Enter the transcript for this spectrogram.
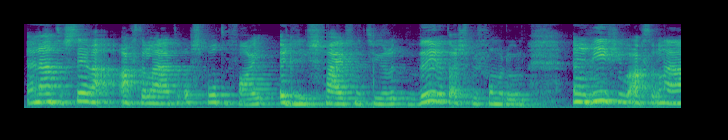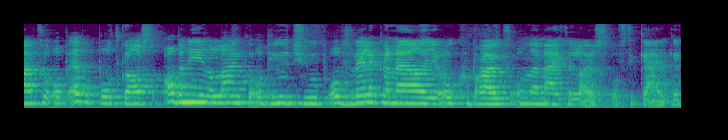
een aantal sterren achterlaten op Spotify. Het liefst vijf natuurlijk. Wil je dat alsjeblieft voor me doen? Een review achterlaten op Apple Podcast. Abonneren, liken op YouTube. Of welk kanaal je ook gebruikt om naar mij te luisteren of te kijken.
